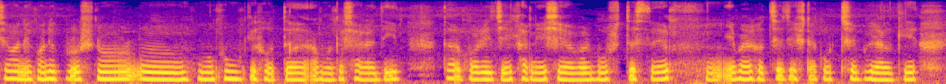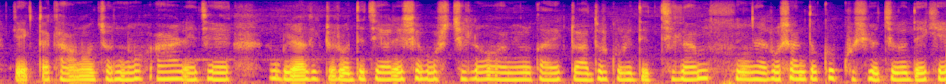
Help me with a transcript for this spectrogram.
যে অনেক অনেক প্রশ্ন মুখোমুখি হতে হয় আমাকে সারাদিন। তারপরে যেখানে এসে আবার বসতেছে এবার হচ্ছে চেষ্টা করছে বিড়ালকে কেকটা খাওয়ানোর জন্য। আর এই যে বিড়াল একটু রোদে চেয়ারে এসে বসছিল, আমি ওর গায়ে একটু আদর করে দিচ্ছিলাম। রোশান তো খুব খুশি হচ্ছিল দেখে।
